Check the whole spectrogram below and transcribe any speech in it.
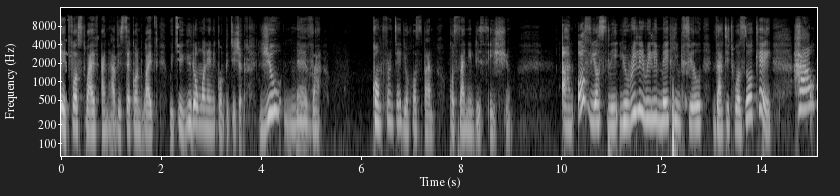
a first wife and have a second wife with you. You don't want any competition. You never confronted your husband concerning this issue. And obviously, you really, really made him feel that it was okay. How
